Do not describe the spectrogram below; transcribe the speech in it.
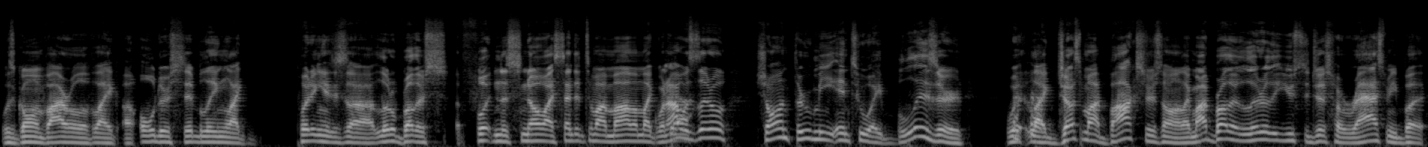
was going viral of like an older sibling like putting his uh, little brother's foot in the snow. I sent it to my mom. I'm like, when I was little, Sean threw me into a blizzard with like just my boxers on. Like my brother literally used to just harass me, but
